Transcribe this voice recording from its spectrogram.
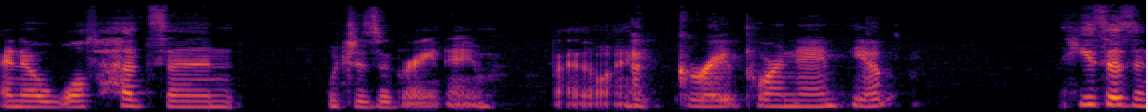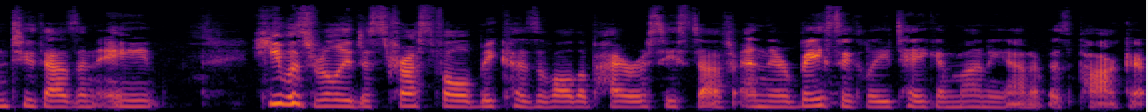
i know wolf hudson which is a great name by the way a great porn name yep he says in 2008 he was really distrustful because of all the piracy stuff and they're basically taking money out of his pocket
